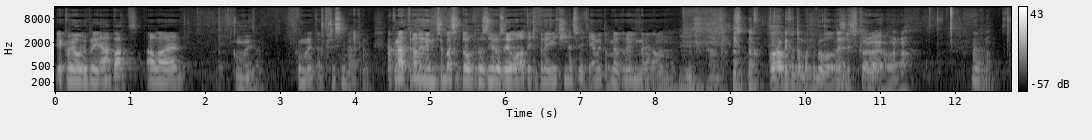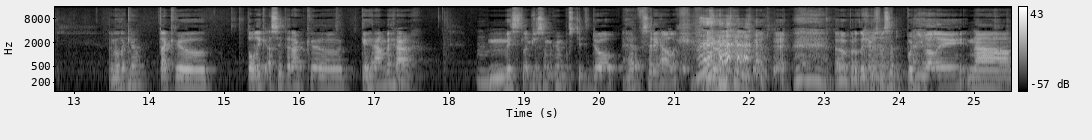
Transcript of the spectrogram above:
jako jo, dobrý nápad, ale Komunita. komunita, přesně tak. No. Akorát teda nevím, třeba se to hrozně rozjelo a teď je to největší na světě a my to, my to nevíme, ale skoro bych o tom pochyboval. Tedy. Asi skoro jo, no. No, no. no tak jo, tak eh, tolik asi teda k, ke hrám ve hrách. Myslím, že se můžeme pustit do her v seriálech. Eh, Protože my jsme se podívali na,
